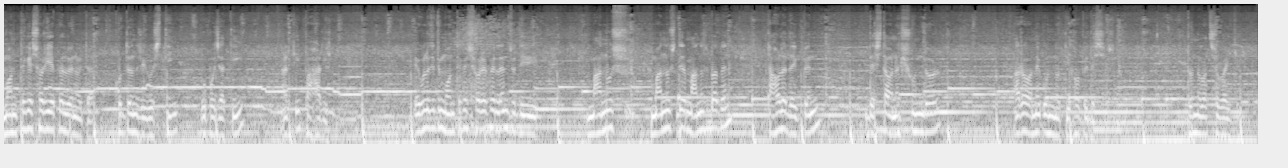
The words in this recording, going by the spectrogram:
মন থেকে সরিয়ে ফেলবেন ওইটা। ক্ষুদ্র নৃগোষ্ঠী, উপজাতি, আর কি, পাহাড়ি। এগুলো যদি মন থেকে সরে ফেলেন, যদি মানুষ, মানুষদের মানুষ ভাবেন, তাহলে দেখবেন দেশটা অনেক সুন্দর আরও অনেক উন্নতি হবে দেশের। ধন্যবাদ সবাইকে।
